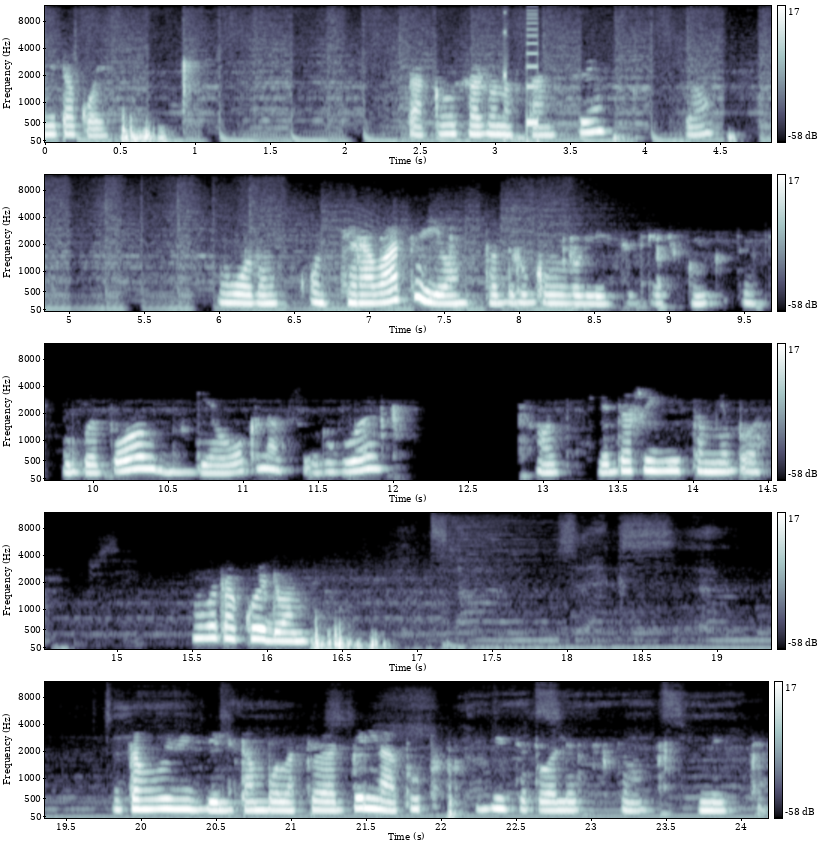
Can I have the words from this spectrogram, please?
не такой. Так, выхожу на станции. Все. Вот он, он сероватый, и он по-другому выглядит. Смотрите, другой пол, другие окна, все другое. Вот, свет даже есть там не было. Ну, вот такой дом. Это вы видели, там было все отдельно, а тут видите туалет всем вместе.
